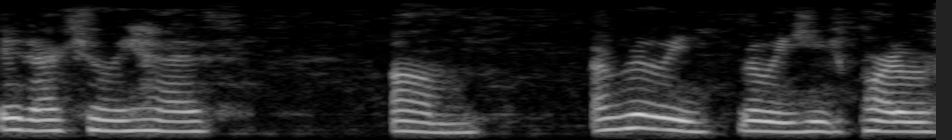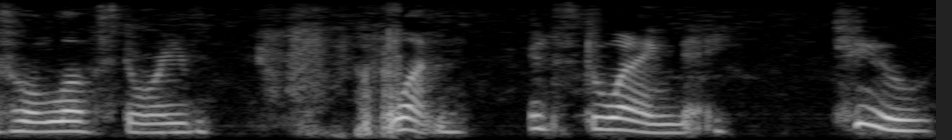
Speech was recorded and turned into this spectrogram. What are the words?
it actually has um, a really, really huge part of this whole love story. One, it's the wedding day. Two,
